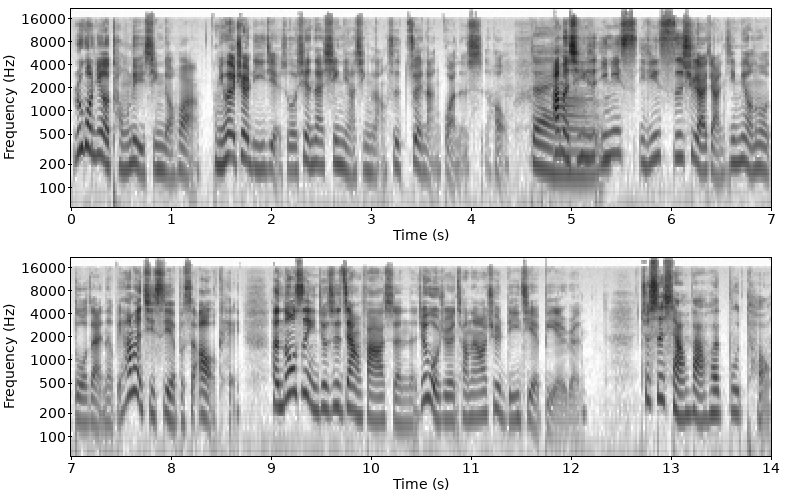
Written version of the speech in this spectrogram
如果你有同理心的话，你会去理解说，现在新娘新郎是最难关的时候，对啊，他们其实已经已经思绪来讲，已经没有那么多在那边，他们其实也不是 OK，很多事情就是这样发生的。就我觉得常常要去理解别人，就是想法会不同，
